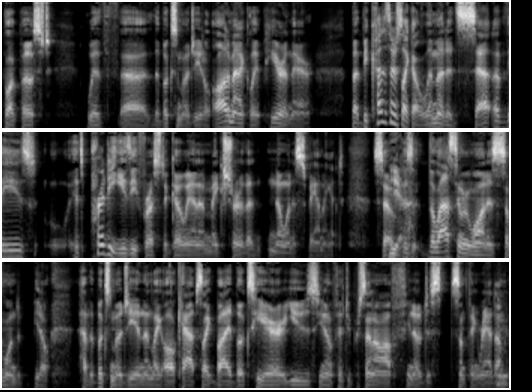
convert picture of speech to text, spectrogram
blog post with uh, the books emoji, it'll automatically appear in there. But because there's like a limited set of these, it's pretty easy for us to go in and make sure that no one is spamming it. So, Yeah. because the last thing we want is someone to, you know, have the books emoji and then like all caps, like buy books here, use, you know, 50% off, you know, just something random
